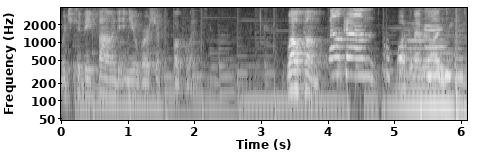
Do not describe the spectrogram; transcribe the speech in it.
which could be found in your worship booklet. Welcome. Welcome. Welcome, everyone.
